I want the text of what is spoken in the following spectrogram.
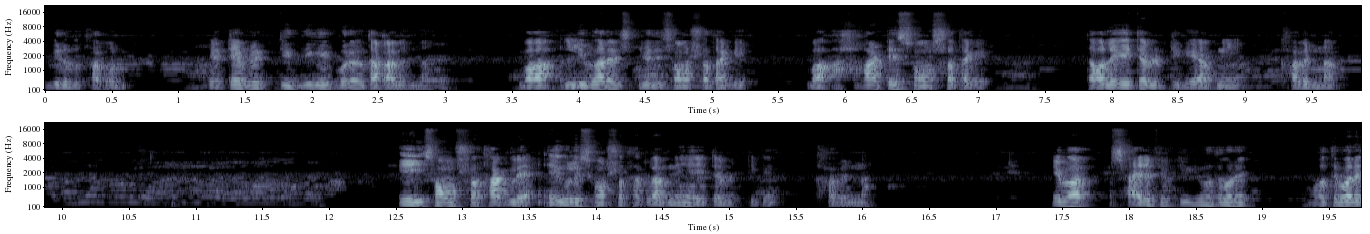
বিরত থাকুন। এই ট্যাবলেটটির দিকে ঘুরেও তাকাবেন না। বা লিভারের যদি সমস্যা থাকে বা হার্টের সমস্যা থাকে, তাহলে এই ট্যাবলেটটিকে আপনি খাবেন না। এই সমস্যা থাকলে, এগুলি সমস্যা থাকলে আপনি এই ট্যাবলেটটিকে খাবেন না। এবার সাইড এফেক্ট কী হতে পারে? হতে পারে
